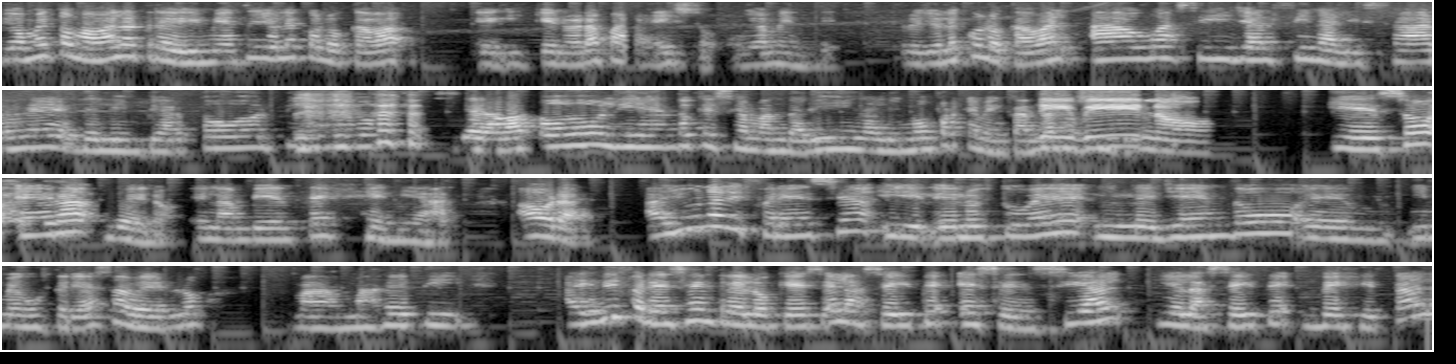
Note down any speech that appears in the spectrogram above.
yo me tomaba el atrevimiento y yo le colocaba, eh, y que no era para eso, obviamente, pero yo le colocaba el agua así ya al finalizar de, limpiar todo el piso, quedaba todo oliendo que sea mandarina, limón, porque me encanta. Divino. Y eso era, bueno, el ambiente genial. Ahora, hay una diferencia, y lo estuve leyendo em, y me gustaría saberlo, más, más de ti. ¿Hay diferencia entre lo que es el aceite esencial y el aceite vegetal?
